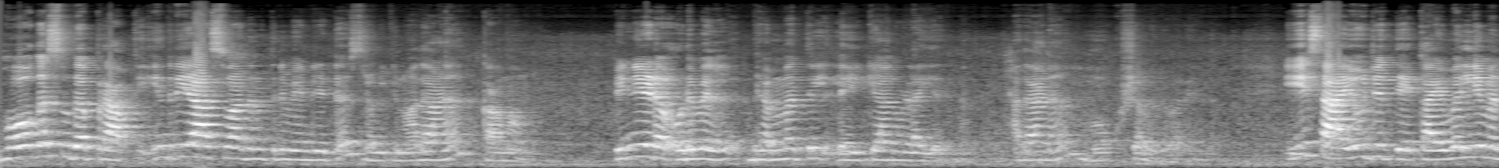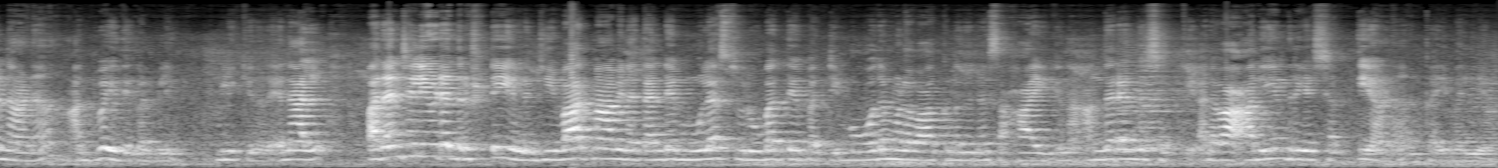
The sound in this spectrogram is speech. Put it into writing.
ഭോഗസുഖപ്രാപ്തി ഇന്ദ്രിയാസ്വാദനത്തിന് വേണ്ടിയിട്ട് ശ്രമിക്കുന്നു. അതാണ് കാമം. പിന്നീട് ഒടുവിൽ ബ്രഹ്മത്തിൽ ലയിക്കാനുള്ള യത്നം. അതാണ് മോക്ഷം എന്ന് പറയുന്നത്. ഈ സായുജ്യത്തെ കൈവല്യം എന്നാണ് അദ്വൈതികൾ വിളി വിളിക്കുന്നത്. എന്നാൽ പതഞ്ജലിയുടെ ദൃഷ്ടിയിൽ ജീവാത്മാവിന് തന്റെ മൂലസ്വരൂപത്തെപ്പറ്റി ബോധമുളവാക്കുന്നതിന് സഹായിക്കുന്ന അന്തരംഗ ശക്തി അഥവാ അതീന്ദ്രിയ ശക്തിയാണ് കൈവല്യം.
